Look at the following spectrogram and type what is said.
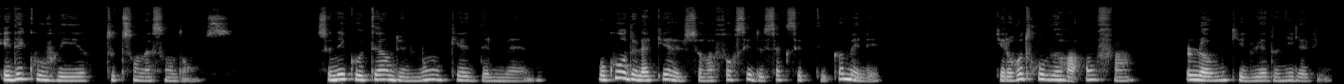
et découvrir toute son ascendance. Ce n'est qu'au terme d'une longue quête d'elle-même, au cours de laquelle elle sera forcée de s'accepter comme elle est, qu'elle retrouvera enfin l'homme qui lui a donné la vie.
